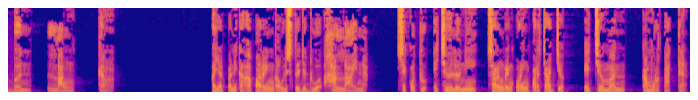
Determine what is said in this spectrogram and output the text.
Ben langkang. Ayat panika aparing kaulis teja dua hal lain. Sekotu ejeleni sarang reng orang parcaja ejeman kamurtaden.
